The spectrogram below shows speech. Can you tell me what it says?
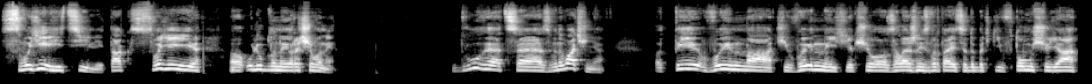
своєї цілі, так, своєї е, улюбленої речовини. Друге це звинувачення. Ти винна чи винний, якщо залежний звертається до батьків в тому, що я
